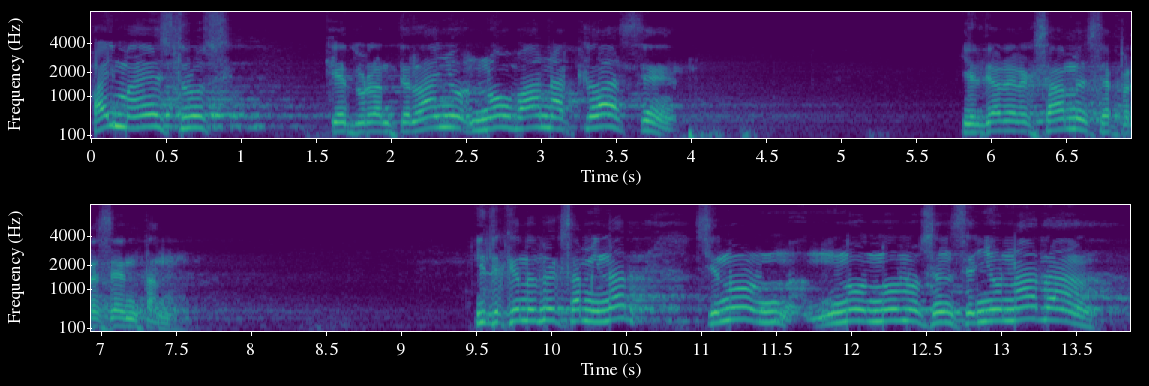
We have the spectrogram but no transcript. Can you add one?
Hay maestros que durante el año no van a clase y el día del examen se presentan. ¿Y de qué nos va a examinar? Si no, no, no nos enseñó nada.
